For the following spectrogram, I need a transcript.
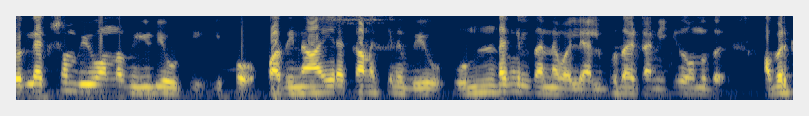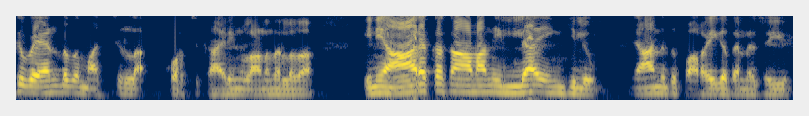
ഒരു ലക്ഷം വ്യൂ വന്ന വീഡിയോക്ക് ഇപ്പോ പതിനായിരക്കണക്കിന് വ്യൂ ഉണ്ടെങ്കിൽ തന്നെ വലിയ അത്ഭുതമായിട്ടാണ് എനിക്ക് തോന്നുന്നത്. അവർക്ക് വേണ്ടത് മറ്റുള്ള കുറച്ച് കാര്യങ്ങളാണെന്നുള്ളതാണ് ഇനി ആരൊക്കെ കാണാനില്ല എങ്കിലും ഞാനിത് പറയുക തന്നെ ചെയ്യും.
